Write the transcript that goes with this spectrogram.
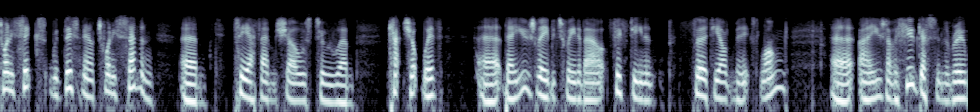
26, with this now, 27 um, TFM shows to um, catch up with. Uh, they're usually between about 15 and 30 odd minutes long. Uh, I usually have a few guests in the room,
